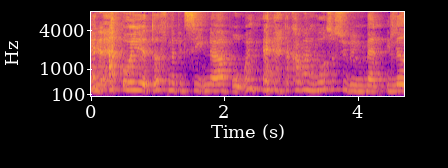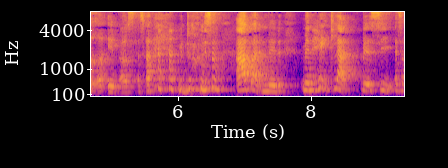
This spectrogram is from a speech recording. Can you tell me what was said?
ja. olie, duften af benzin, Nørrebro, ikke? der kommer en motorcykelmand i læder ind også. Altså, men du må ligesom arbejde med det. Men helt klart vil jeg sige, altså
